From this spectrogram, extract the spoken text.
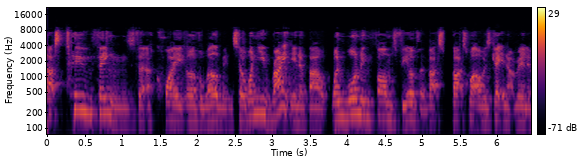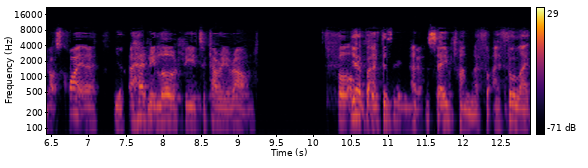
that's two things that are quite overwhelming. So when you're writing about when one informs the other, that's that's what I was getting at. Really, that's quite a, yeah. a heavy load for you to carry around. But yeah, but at the, at the same time, I feel, I feel like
